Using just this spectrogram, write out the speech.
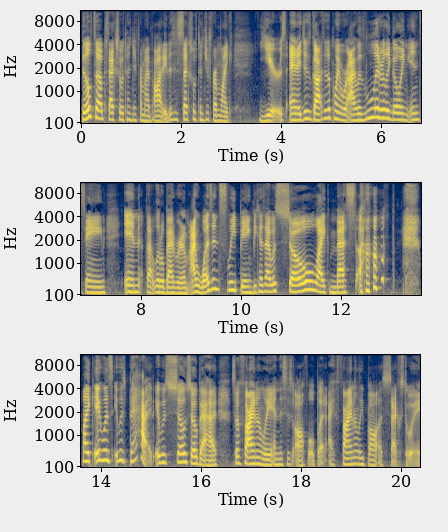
built up sexual tension from my body? This is sexual tension from like years. And it just got to the point where I was literally going insane in that little bedroom. I wasn't sleeping because I was so like messed up like it was it was bad. It was so so bad. So finally and this is awful but i finally bought a sex toy.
